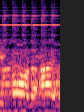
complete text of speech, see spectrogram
see all the idols.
